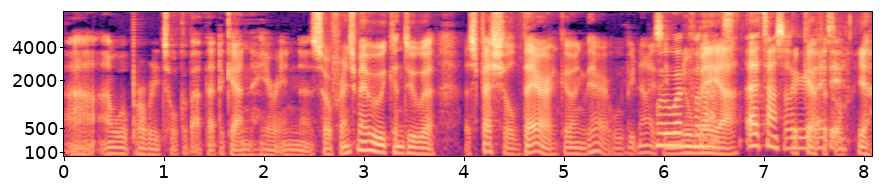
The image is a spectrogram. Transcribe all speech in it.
uh, and we'll probably talk about that again here in uh, So French. Maybe we can do a, a special there, going there. It would be nice. We'll in work Nouméa, for that. That sounds like a good capital. idea. Yeah.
